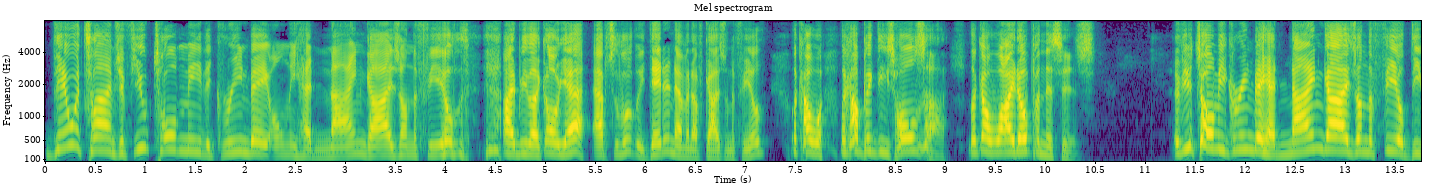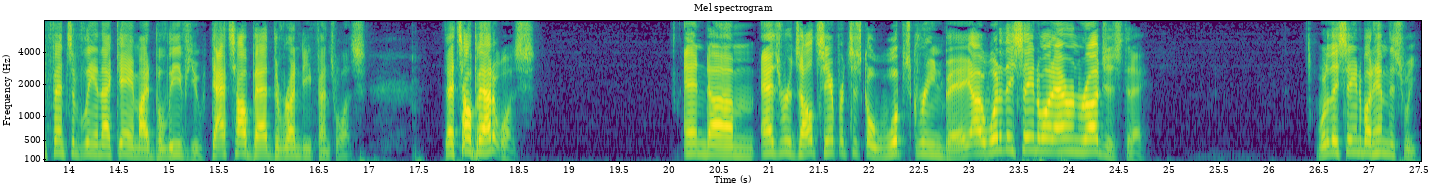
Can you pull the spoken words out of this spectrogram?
there were times if you told me that Green Bay only had nine guys on the field, I'd be like, "Oh yeah, absolutely. They didn't have enough guys on the field. Look how look how big these holes are. Look how wide open this is." If you told me Green Bay had nine guys on the field defensively in that game, I'd believe you. That's how bad the run defense was. That's how bad it was. And um, as a result, San Francisco whoops Green Bay. Uh, what are they saying about Aaron Rodgers today? What are they saying about him this week?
